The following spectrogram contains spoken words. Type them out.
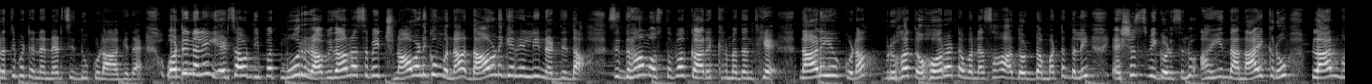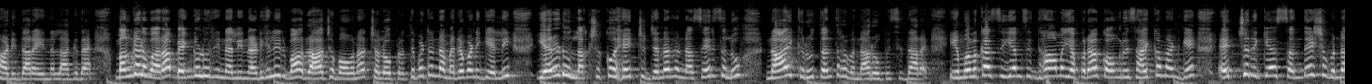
ಪ್ರತಿಭಟನೆ ನಡೆಸಿದ್ದು ಕೂಡ ಆಗಿದೆ. ಒಟ್ಟಿನಲ್ಲಿ ಎರಡ್ ಸಾವಿರದ ಇಪ್ಪತ್ತ್ ಮೂರರ ವಿಧಾನಸಭೆ ಚುನಾವಣೆಗೂ ಮುನ್ನ ದಾವಣಗೆರೆಯಲ್ಲಿ ನಡೆದಿದ್ದ ಸಿದ್ದರಾಮೋತ್ಸವ ಕಾರ್ಯಕ್ರಮದಂತೆ ನಾಳೆಯೂ ಕೂಡ ಬೃಹತ್ ಹೋರಾಟವನ್ನು ಸಹ ದೊಡ್ಡ ಮಟ್ಟದಲ್ಲಿ ಯಶಸ್ವಿಗೊಳಿಸಲು ಅಹಿಂದ ನಾಯಕರು ಪ್ಲಾನ್ ಮಾಡಿದ್ದಾರೆ ಎನ್ನಲಾಗಿದೆ. ಮಂಗಳವಾರ ಬೆಂಗಳೂರಿನಲ್ಲಿ ನಡೆಯಲಿರುವ ರಾಜಭವನ ಚಲೋ ಪ್ರತಿಭಟನಾ ಮೆರವಣಿಗೆಯಲ್ಲಿ ಎರಡು ಲಕ್ಷಕ್ಕೂ ಹೆಚ್ಚು ಜನರನ್ನು ಸೇರಿಸಲು ನಾಯಕರು ತಂತ್ರವನ್ನ ರೂಪಿಸಿದ್ದಾರೆ. ಈ ಮೂಲಕ ಸಿಎಂ ಸಿದ್ದರಾಮಯ್ಯ ಪರ ಕಾಂಗ್ರೆಸ್ ಹೈಕಮಾಂಡ್ಗೆ ಎಚ್ಚರಿಕೆಯ ಸಂದೇಶವನ್ನ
